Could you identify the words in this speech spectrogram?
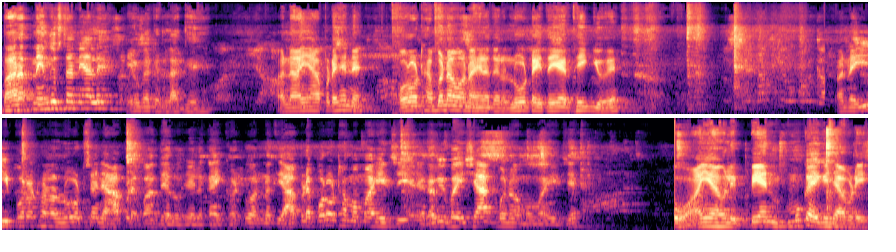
ભારત ને હિન્દુસ્તાન હાલે? એવું કાંઈક લાગે છે. અને અહીંયા આપણે છે ને પરોઠા બનાવવાના છે તેનો લોટ તૈયાર થઈ ગયો છે. અને એ પરોઠાનો લોટ છે ને આપણે બાંધેલો છે એટલે કાંઈ ઘટવાનું નથી. આપણે પરોઠામાં માહિર છીએ અને રવિભાઈ શાક બનાવવામાં માહિર છે. તો અહીંયા ઓલી પેન મુકાઈ ગઈ છે આપણી.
